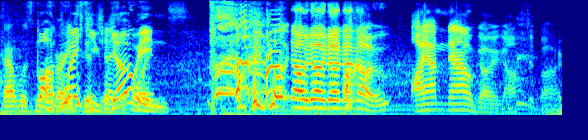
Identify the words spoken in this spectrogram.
That was not Fuck, very where good. you going? points. I got. No, no, no, no, no. I am now going after Bug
